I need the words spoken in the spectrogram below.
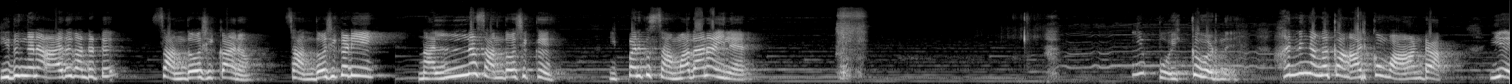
ഇതിങ്ങനെ ആയത് കണ്ടിട്ട് സന്തോഷിക്കാനോ? സന്തോഷിക്കടി. നല്ല സന്തോഷിക്ക്. ഇപ്പൊ എനിക്ക് സമാധാനായില്ലേ? ഈ പൊയ്ക്ക വിടുന്ന് അന്നെ ഞങ്ങൾക്ക് ആർക്കും വേണ്ട. ഏ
